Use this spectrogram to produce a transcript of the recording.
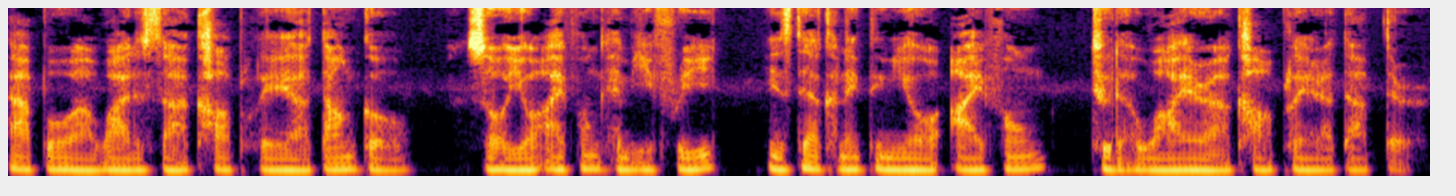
Apple uh, wireless uh, CarPlay uh, dongle, so your iPhone can be free instead of connecting your iPhone to the wire uh, CarPlay adapter.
